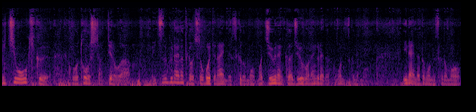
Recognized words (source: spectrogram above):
道を大きくこう通したっていうのが、いつぐらいだったかはちょっと覚えてないんですけども、まあ、10年か15年ぐらいだと思うんですけども、いないんだと思うんですけども、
